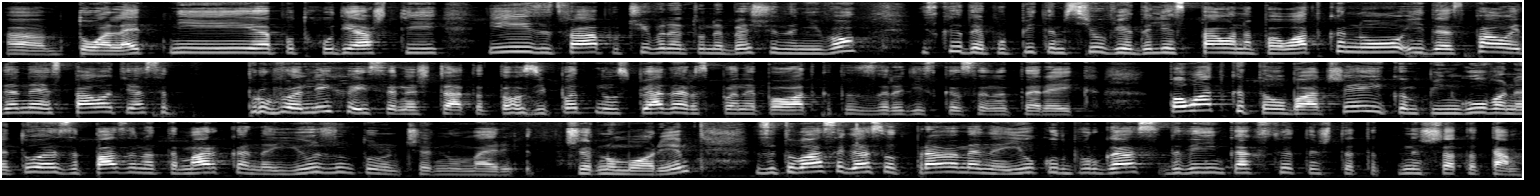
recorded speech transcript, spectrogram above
а, туалетни подходящи и затова почиването не беше на ниво. Исках да я попитам Силвия дали е спала на палатка, но и да е спала и да не е спала, тя се Провалиха и се нещата този път, не успя да разпъне палатката заради скъсаната рейка. Палатката обаче и къмпингуването е запазената марка на Южното на Черноморие. Затова сега се отправяме на юг от Бургас да видим как стоят нещата, нещата там.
